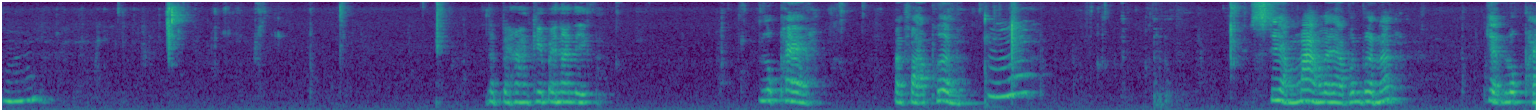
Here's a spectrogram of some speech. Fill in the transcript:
อืมเดี๋ยว ไปหาเก็บไอ้นั่นอีก ลูกแพรไปฝากเพื่อนอืเสี่ยงมากเลยอะเพื่อนๆนะเก็บลูกแพร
